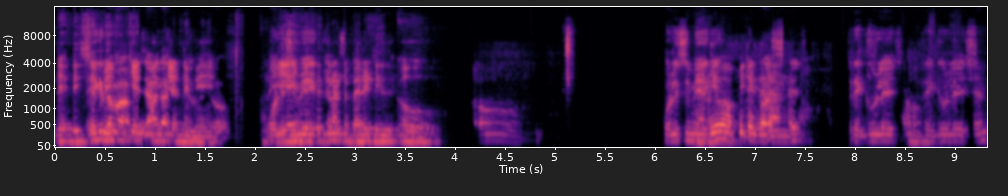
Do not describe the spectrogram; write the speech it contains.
ඩේ ඩිසිෂන් ඒක තමයි මේකින් මං making. කරන්න බැරි ඕ පොලිසි මේ අපිට කරන්න රෙගුලේෂන්. රෙගුලේෂන්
